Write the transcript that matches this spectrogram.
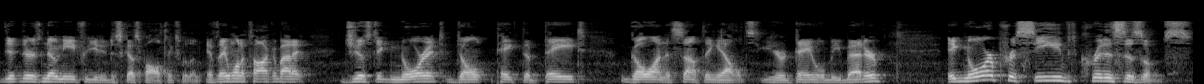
There's no need for you to discuss politics with them. If they want to talk about it, just ignore it. Don't take the bait. Go on to something else. Your day will be better. Ignore perceived criticisms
